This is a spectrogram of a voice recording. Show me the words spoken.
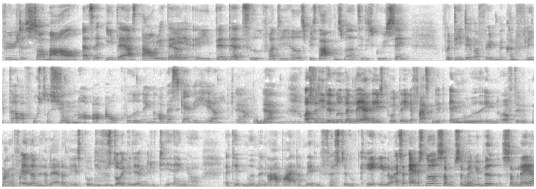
fyldte så meget altså i deres dagligdag, ja. i den der tid, fra de havde spist aftensmad til de skulle i seng, fordi det var fyldt med konflikter og frustrationer mm. og afkodning, og hvad skal vi her? Ja, ja. Um, Også fordi den måde, man lærer at læse på i dag, er faktisk en lidt anden måde, end ofte mange af forældrene har lært at læse på. De mm. forstår ikke det der med lydering og at den måde, man arbejder med den første vokal, og altså alt sådan noget, som, som man jo mm. ved som lærer,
